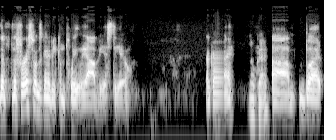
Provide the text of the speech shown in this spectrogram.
the the first one's going to be completely obvious to you. Okay, Okay. um, but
